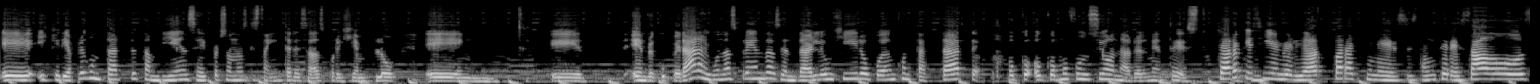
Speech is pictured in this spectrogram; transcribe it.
Eh, y quería preguntarte también si hay personas que están interesadas, por ejemplo, en... Eh, en recuperar algunas prendas, en darle un giro, pueden contactarte o, o, cómo funciona realmente esto. Claro que sí, en realidad para quienes están interesados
